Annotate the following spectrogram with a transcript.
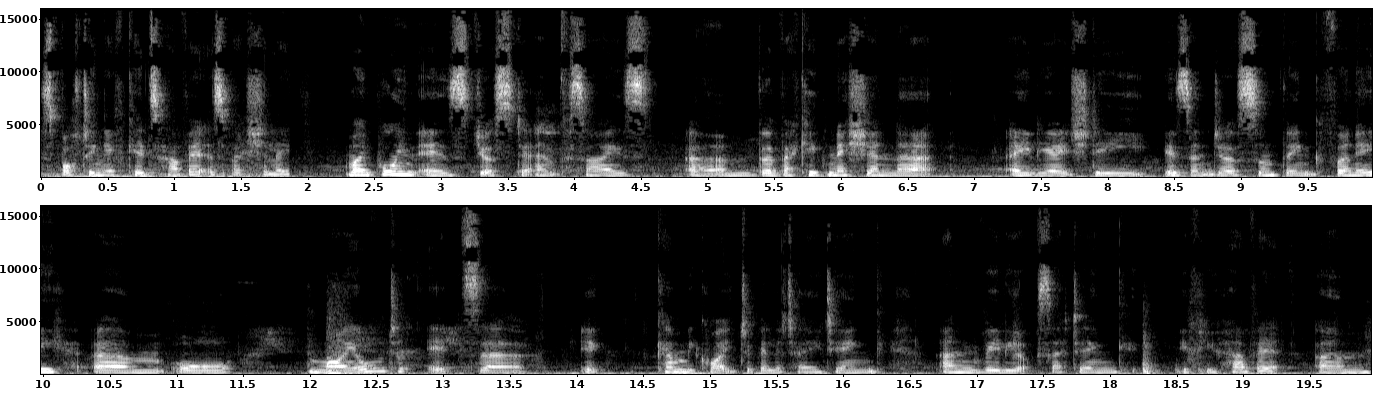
spotting if kids have it especially. My point is just to emphasise um, the recognition that ADHD isn't just something funny um, or mild, it's uh, it can be quite debilitating and really upsetting if you have it um,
